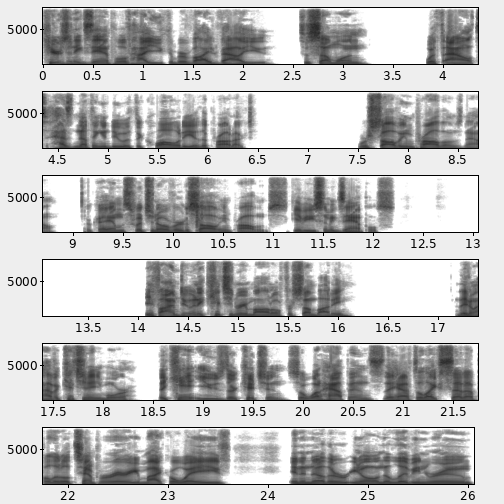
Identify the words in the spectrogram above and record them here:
Here's an example of how you can provide value to someone without has nothing to do with the quality of the product. We're solving problems now. Okay, I'm switching over to solving problems. Give you some examples. If I'm doing a kitchen remodel for somebody they don't have a kitchen anymore. They can't use their kitchen. So what happens? They have to like set up a little temporary microwave in another, you know, in the living room.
